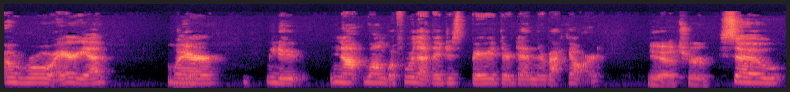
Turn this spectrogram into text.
a rural area where, you know, not long before that they just buried their dead in their backyard. Yeah. True. So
